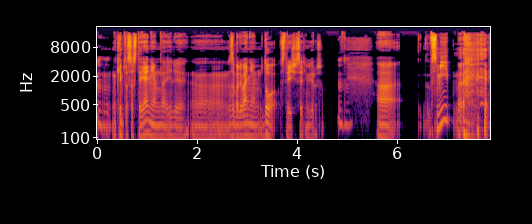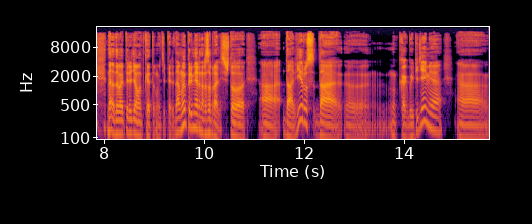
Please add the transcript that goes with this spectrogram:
Мгм, каким-то состоянием да, или э, заболеванием до встречи с этим вирусом. мгм. В СМИ, да, давай перейдем вот к этому теперь, да, мы примерно разобрались, что, а, да, вирус, да, э, ну, как бы эпидемия, а,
